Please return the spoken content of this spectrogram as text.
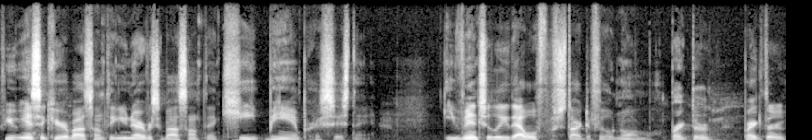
If you insecure about something, you nervous about something, keep being persistent. Eventually, that will start to feel normal. Breakthrough. Breakthrough.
